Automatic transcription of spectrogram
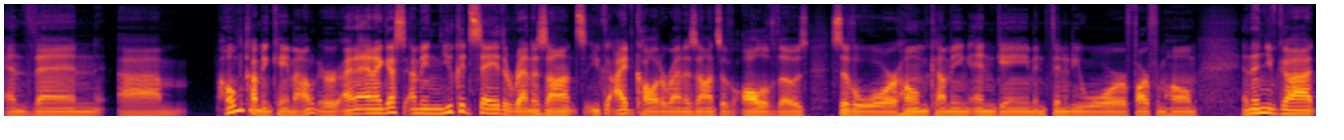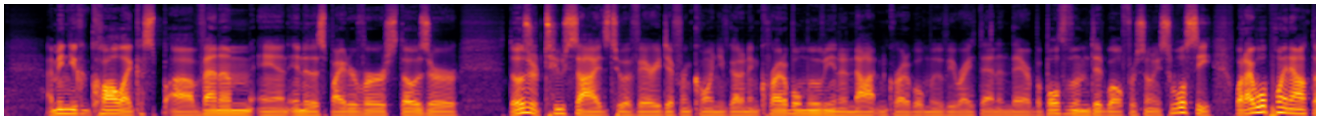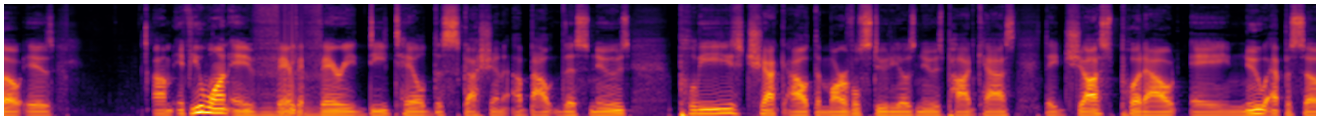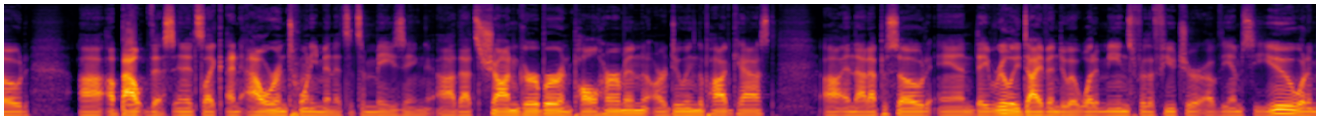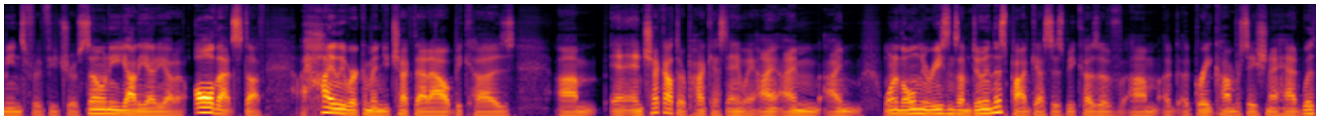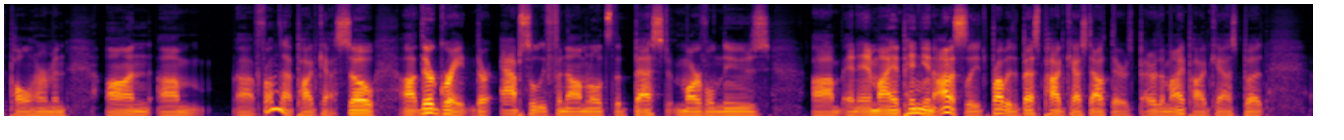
and then um, Homecoming came out, or and, and, I guess I mean you could say the Renaissance. You could, I'd call it a Renaissance of all of those: Civil War, Homecoming, Endgame, Infinity War, Far From Home, and then you've got. I mean, you could call like uh, Venom and Into the Spider Verse. Those are those are two sides to a very different coin. You've got an incredible movie and a not incredible movie right then and there, but both of them did well for Sony. So we'll see. What I will point out though is um, if you want a very, very detailed discussion about this news, please check out the Marvel Studios News podcast. They just put out a new episode uh, about this, and it's like an hour and 20 minutes. It's amazing. Uh, that's Sean Gerber and Paul Herman are doing the podcast uh, in that episode, and they really dive into it what it means for the future of the MCU, what it means for the future of Sony, yada, yada, yada, all that stuff. I highly recommend you check that out because. Um, and, and, check out their podcast anyway. I, am I'm, I'm one of the only reasons I'm doing this podcast is because of um, a, a, great conversation I had with Paul Herman on um, uh, from that podcast. So uh, they're great. They're absolutely phenomenal. It's the best Marvel news um, and, in my opinion, honestly, it's probably the best podcast out there. It's better than my podcast, but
